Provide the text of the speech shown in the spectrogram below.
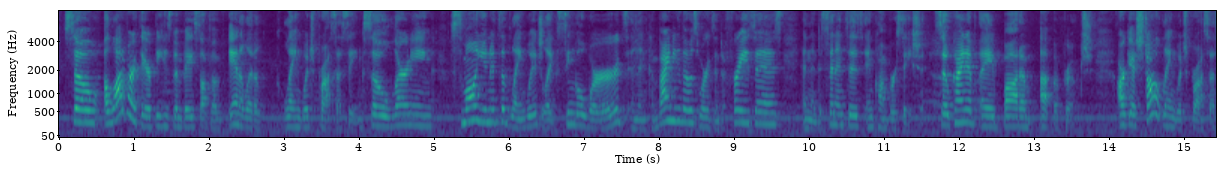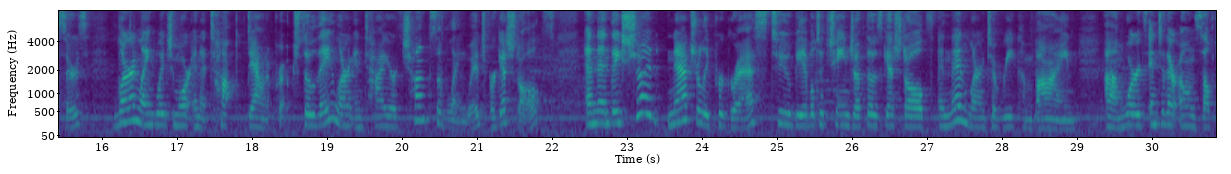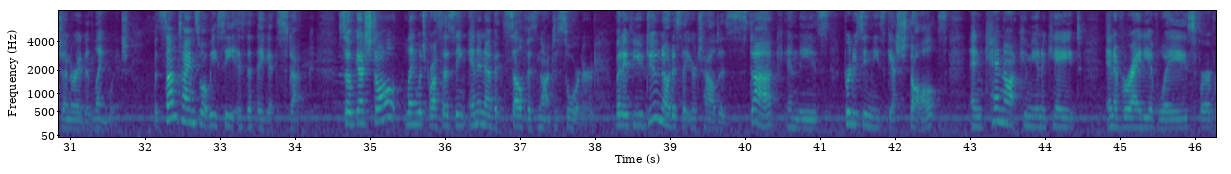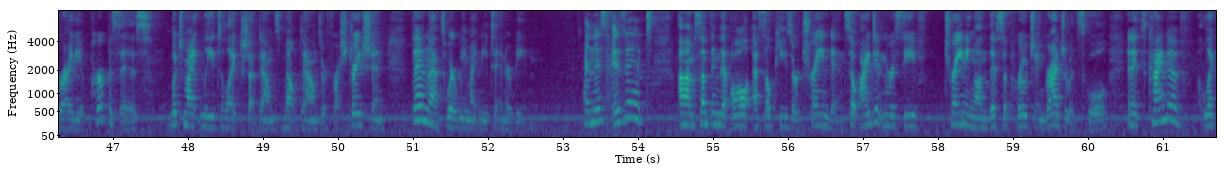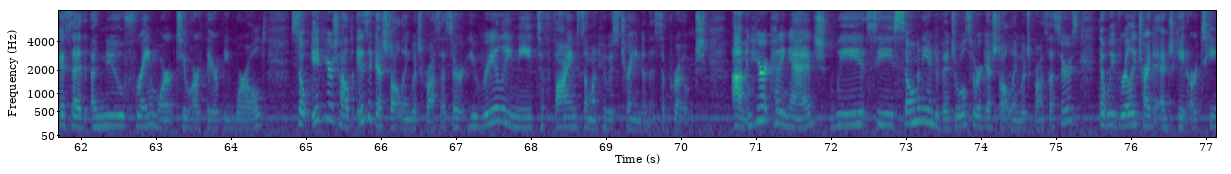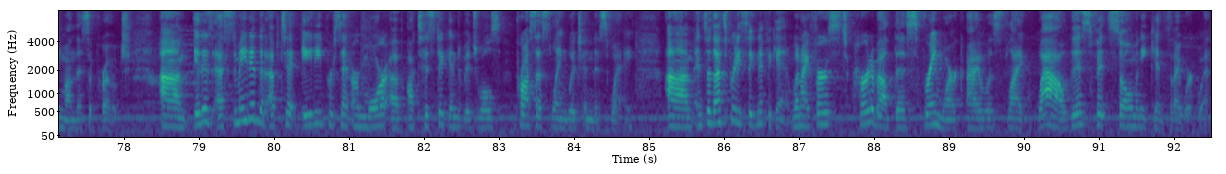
So, a lot of our therapy has been based off of analytic language processing. So, learning small units of language like single words and then combining those words into phrases and then to sentences in conversation. So, kind of a bottom up approach. Our Gestalt language processors learn language more in a top down approach. So, they learn entire chunks of language or Gestalts and then they should naturally progress to be able to change up those gestalts and then learn to recombine um, words into their own self generated language. But sometimes what we see is that they get stuck. So, Gestalt language processing in and of itself is not disordered. But if you do notice that your child is stuck in these, producing these gestalts and cannot communicate in a variety of ways for a variety of purposes, which might lead to like shutdowns, meltdowns, or frustration, then that's where we might need to intervene. And this isn't um, something that all SLPs are trained in. So I didn't receive training on this approach in graduate school. And it's kind of, like I said, a new framework to our therapy world. So if your child is a Gestalt language processor, you really need to find someone who is trained in this approach. Um, and here at Cutting Edge, we see so many individuals who are Gestalt language processors that we've really tried to educate our team on this approach. Um, it is estimated that up to 80% or more of autistic individuals process language in this way. Um, and so that's pretty significant. When I first heard about this framework, I was like, wow, this fits so many kids that I work with.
